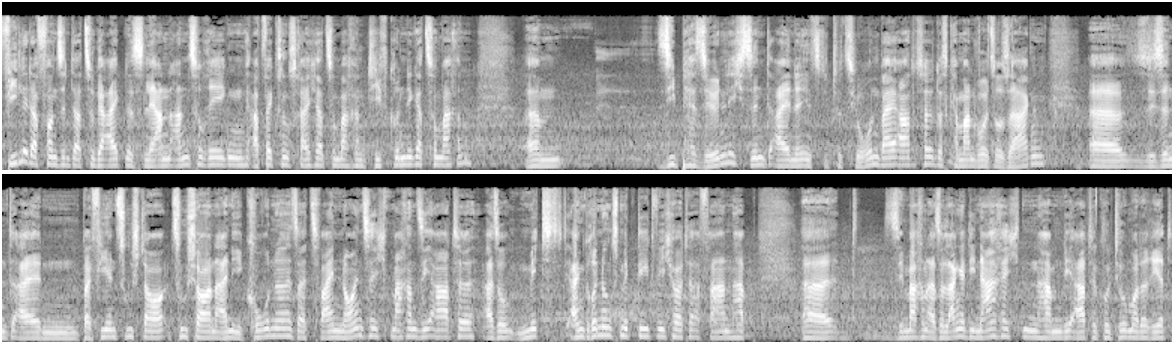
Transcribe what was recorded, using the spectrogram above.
viele davon sind dazu geeignet, Lernen anzuregen, abwechslungsreicher zu machen, tiefgründiger zu machen. Ähm, Sie persönlich sind eine Institution bei Arte, das kann man wohl so sagen. Äh, Sie sind ein, bei vielen Zuschau Zuschauern eine Ikone. Seit 92 machen Sie Arte, also mit ein Gründungsmitglied, wie ich heute erfahren habe. Äh, Sie machen also lange die Nachrichten, haben die Arte Kultur moderiert.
